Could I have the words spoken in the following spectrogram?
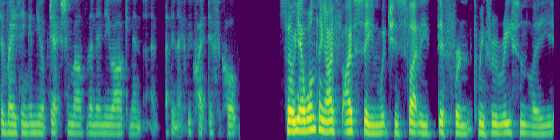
the raising a new objection rather than a new argument. I think that can be quite difficult. So yeah, one thing I've I've seen which is slightly different coming through recently,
